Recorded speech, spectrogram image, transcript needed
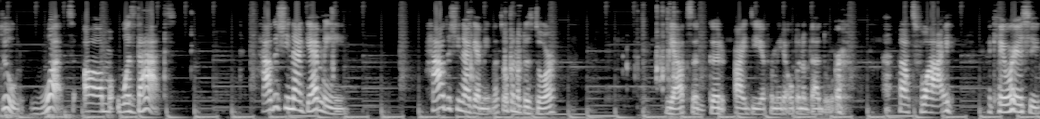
Dude, what um was that? How did she not get me? How did she not get me? Let's open up this door. Yeah, it's a good idea for me to open up that door. That's why. Okay, where is she?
